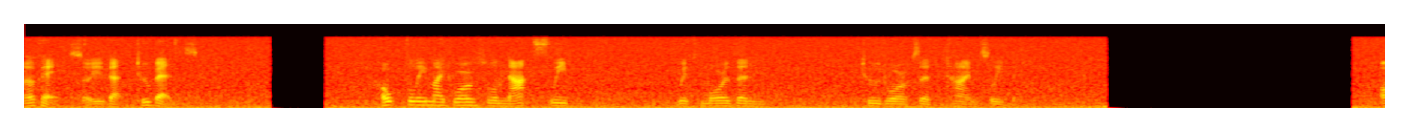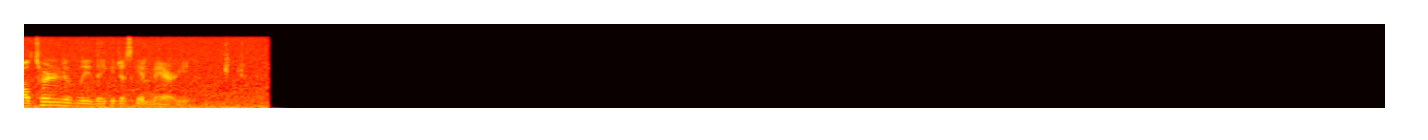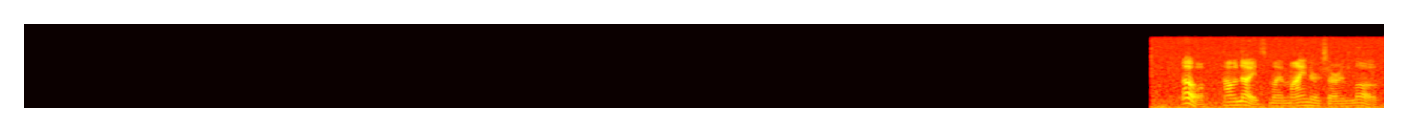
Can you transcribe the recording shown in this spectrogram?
Okay, so you've got two beds. Hopefully my dwarves will not sleep with more than two dwarves at a time sleeping. Alternatively, they could just get married. Oh, how nice, my miners are in love.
